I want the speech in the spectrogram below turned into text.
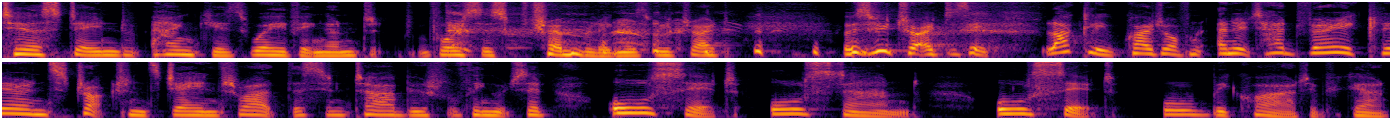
tear-stained hankies waving and voices trembling as we tried as we tried to sing. Luckily, quite often, and it had very clear instructions, Jane, throughout this entire beautiful thing, which said, "All sit, all stand, all sit." All be quiet if you can,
